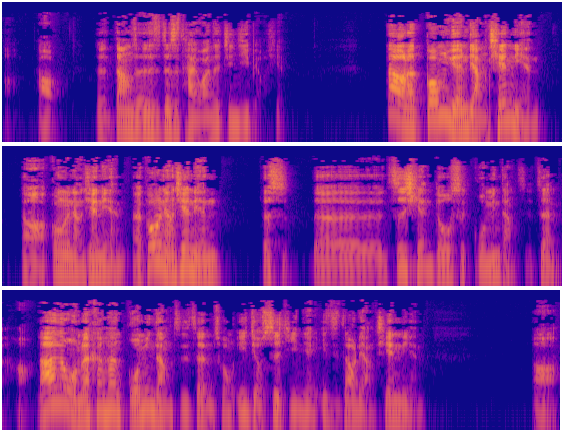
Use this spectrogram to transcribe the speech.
啊，好，那，当时这是台湾的经济表现。到了公元两千年啊，公元两千年，呃，公元两千年的时。呃，之前都是国民党执政嘛，哈，然后呢，我们来看看国民党执政从一九四几年一直到两千年，啊，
